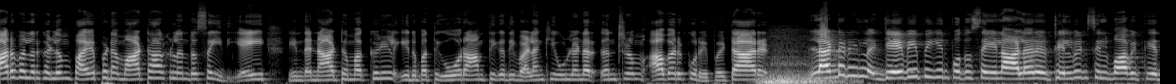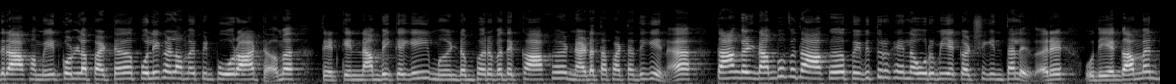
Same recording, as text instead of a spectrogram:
ஆர்வலர்களும் பயப்பட மாட்டார்கள் என்ற செய்தியை இந்த நாட்டு மக்கள் இருபத்தி ஓராம் திகதி வழங்கியுள்ளனர். என்றும் அவர் குறிப்பிட்டார். லண்டனில் ஜேவிபியின் பொதுச் செயலாளர் டில்வின் சில்வாவிற்கு எதிராக மேற்கொள்ளப்பட்ட புலிகள் அமைப்பின் போராட்டம் தெற்கின் நம்பிக்கையை மீண்டும் பெறுவதற்காக நடத்தப்பட்டது என தாங்கள் நம்புவதாக பிவித்துருகேல உரிமைய கட்சியின் தலைவர் உதய கம்மன்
